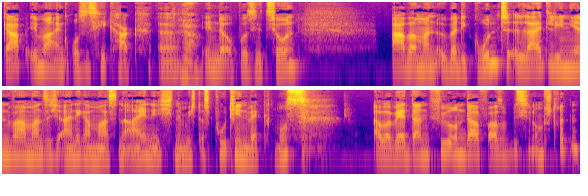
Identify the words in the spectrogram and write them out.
gab immer ein großes Hickhack äh, ja. in der Opposition. Aber man über die Grundleitlinien war man sich einigermaßen einig, nämlich dass Putin weg muss. Aber wer dann führen darf, war so ein bisschen umstritten.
